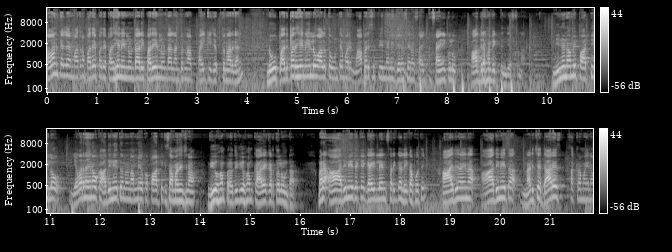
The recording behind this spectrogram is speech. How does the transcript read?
పవన్ కళ్యాణ్ మాత్రం పదే పదే పదిహేను ఏళ్ళు ఉండాలి పదిహేను ఉండాలి అంటున్న పైకి చెప్తున్నారు కానీ నువ్వు పది పదిహేను ఏళ్ళు వాళ్ళతో ఉంటే మరి మా పరిస్థితి ఏందని జనసేన సై సైనికులు ఆగ్రహం వ్యక్తం చేస్తున్నారు. నిన్ను నమ్మి పార్టీలో ఎవరినైనా ఒక అధినేతను నమ్మి ఒక పార్టీకి సంబంధించిన వ్యూహం ప్రతి వ్యూహం కార్యకర్తలు ఉంటారు. మరి ఆ అధినేతకే గైడ్ లైన్ సరిగ్గా లేకపోతే ఆ అధినైన ఆ అధినేత నడిచే దారే సక్రమైన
